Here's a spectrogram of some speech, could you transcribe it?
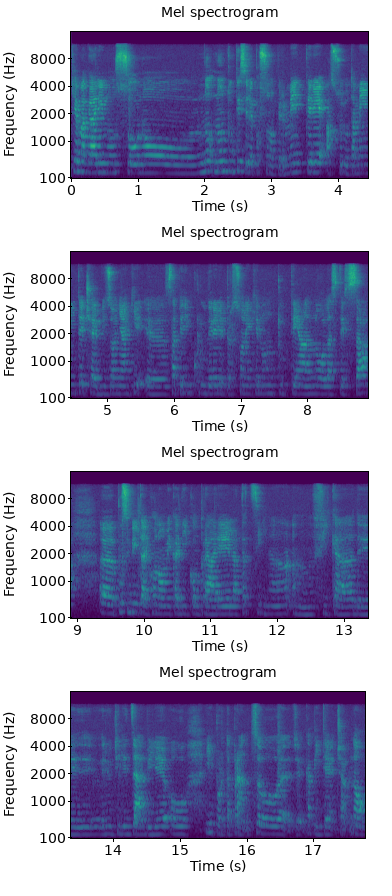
che magari non sono, no, non tutte se le possono permettere, assolutamente, cioè bisogna anche eh, saper includere le persone che non tutte hanno la stessa eh, possibilità economica di comprare la tazzina um, fica riutilizzabile o il portapranzo, eh, cioè, capite? Cioè, no.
